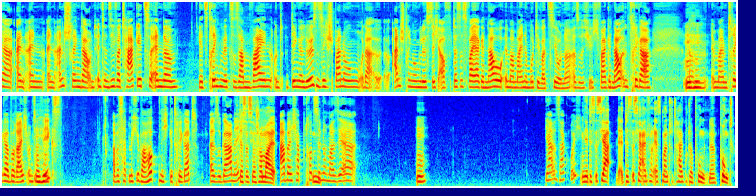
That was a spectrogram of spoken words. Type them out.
der ein, ein, ein anstrengender und intensiver Tag geht zu Ende. Jetzt trinken wir zusammen Wein und Dinge lösen sich, Spannungen oder äh, Anstrengung löst sich auf. Das ist, war ja genau immer meine Motivation. Ne? Also ich, ich war genau im Trigger, mhm. ähm, in meinem Triggerbereich unterwegs. Aber es hat mich überhaupt nicht getriggert. Also gar nicht. Das ist ja schon mal. Aber ich habe trotzdem hm. noch mal sehr. Hm. Ja, sag ruhig. Nee, das ist ja, das ist ja einfach erstmal ein total guter Punkt, ne? Punkt.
